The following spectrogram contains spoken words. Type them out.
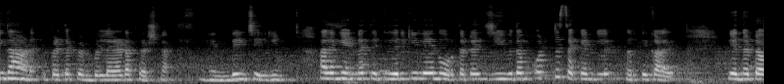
ഇതാണ് ഇപ്പോഴത്തെ പെൺപിള്ളേരുടെ പ്രശ്നം. എന്ത് ചെയ്യും? അല്ലെങ്കിൽ എന്നെ തെറ്റിദ്ധരിക്കില്ലേ എന്ന് ഓർത്തിട്ട് ജീവിതം ഒറ്റ സെക്കൻഡിൽ നിർത്തിക്കളയും. എന്നിട്ടോ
